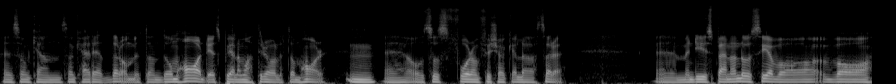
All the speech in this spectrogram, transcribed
eh, som, kan, som kan rädda dem, utan de har det spelarmaterialet de har. Mm. Eh, och så får de försöka lösa det. Eh, men det är ju spännande att se vad, vad,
